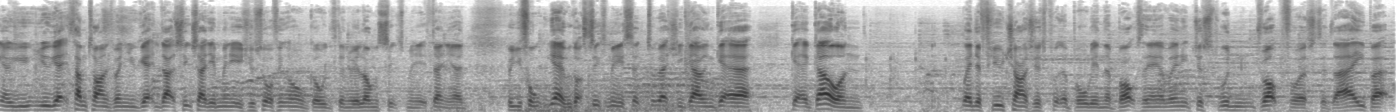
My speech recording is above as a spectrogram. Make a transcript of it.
you know, you, you get sometimes when you get that six, eight minutes, you sort of think, oh god, it's going to be a long six minutes, don't you? But you thought, yeah, we've got six minutes to actually go and get a get a goal, and we had a few chances to put the ball in the box, and I mean, it just wouldn't drop for us today. But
